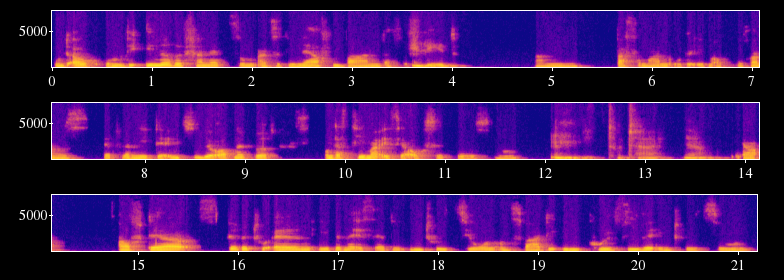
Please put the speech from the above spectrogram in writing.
und auch um die innere Vernetzung, also die Nervenbahn. Dafür steht ähm, Wassermann oder eben auch Uranus, der Planet, der ihm zugeordnet wird. Und das Thema ist ja auch sehr groß. Ne? Mhm. Total. Ja. Ja, auf der spirituellen Ebene ist ja die Intuition und zwar die impulsive Intuition.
